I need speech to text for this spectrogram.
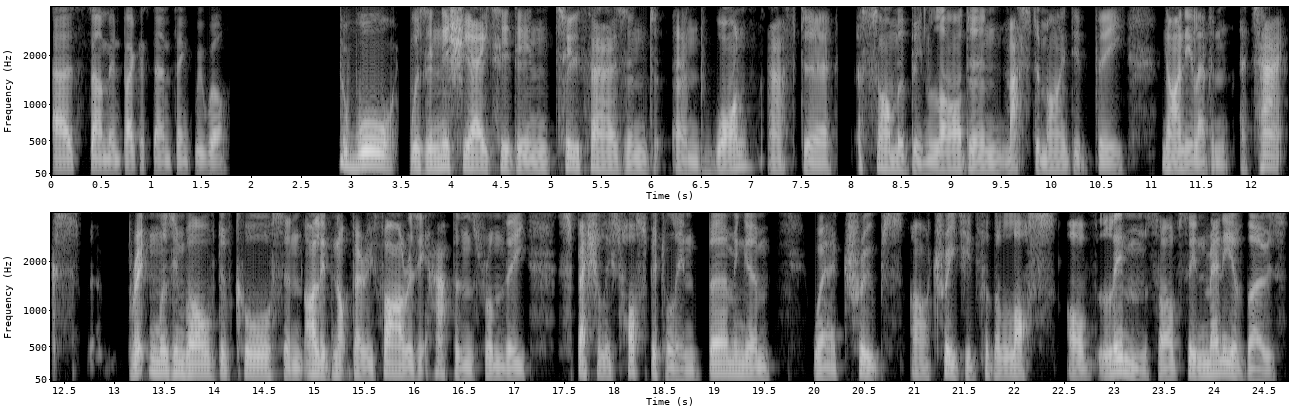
as some in Pakistan think we will. The war was initiated in 2001 after Osama bin Laden masterminded the 9 11 attacks. Britain was involved, of course, and I live not very far, as it happens, from the specialist hospital in Birmingham, where troops are treated for the loss of limbs. I've seen many of those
